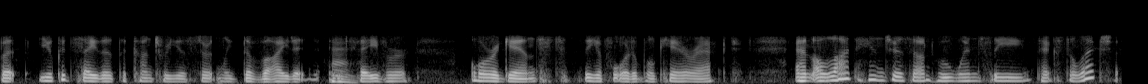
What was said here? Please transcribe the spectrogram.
but you could say that the country is certainly divided in favor or against the Affordable Care Act. And a lot hinges on who wins the next election.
